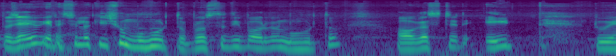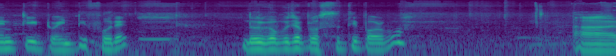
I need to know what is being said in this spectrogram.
তো যাই হোক এটা ছিল কিছু মুহূর্ত প্রস্তুতি পর্বের মুহূর্ত অগস্টের এইট টোয়েন্টি টোয়েন্টি ফোরে দুর্গাপুজো প্রস্তুতি পর্ব। আর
